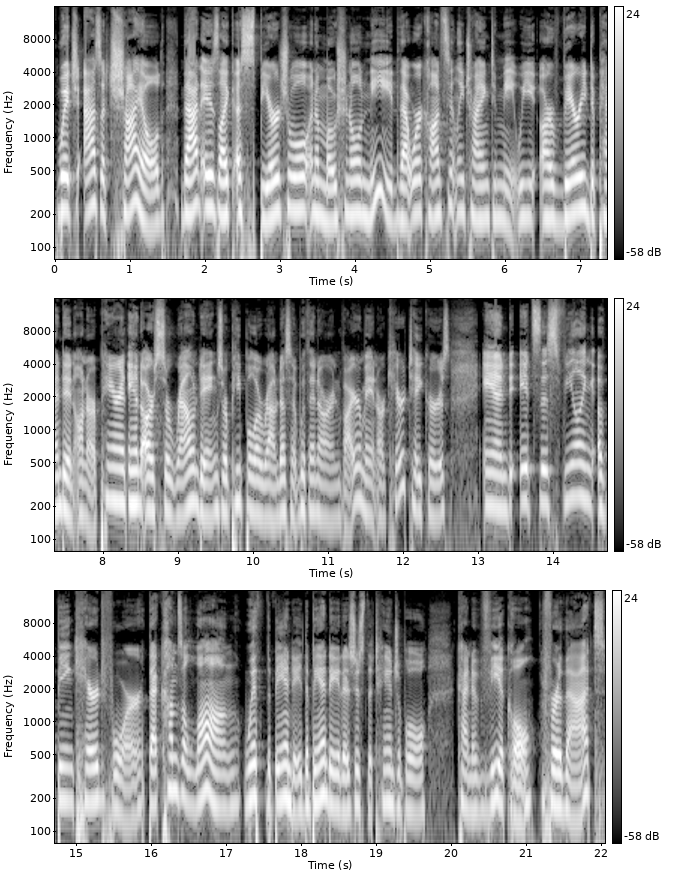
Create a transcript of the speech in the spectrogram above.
which as a child, that is like a spiritual and emotional need that we're constantly trying to meet. We are very dependent on our parents and our surroundings or people around us within our environment, our caretakers. And it's this feeling of being cared for that comes along with the band aid. The band aid is just the tangible kind of vehicle for that.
